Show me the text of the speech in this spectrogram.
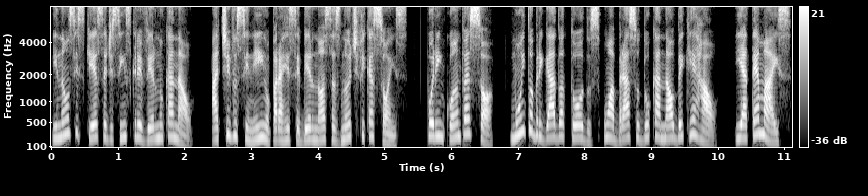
E não se esqueça de se inscrever no canal. Ative o sininho para receber nossas notificações. Por enquanto é só. Muito obrigado a todos, um abraço do canal Becquerral. E até mais!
